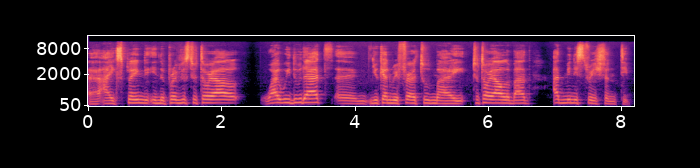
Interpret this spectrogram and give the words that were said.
Uh, I explained in the previous tutorial why we do that. Um, you can refer to my tutorial about administration tip.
